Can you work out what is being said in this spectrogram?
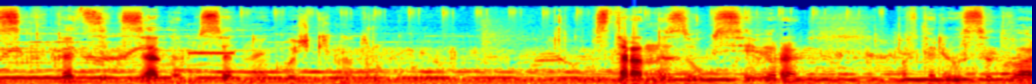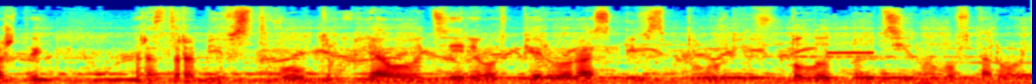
скакать зигзагами с одной кочки на другую. Странный звук севера повторился дважды, раздробив ствол трухлявого дерева в первый раз и взбурлив болотную тину во второй.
